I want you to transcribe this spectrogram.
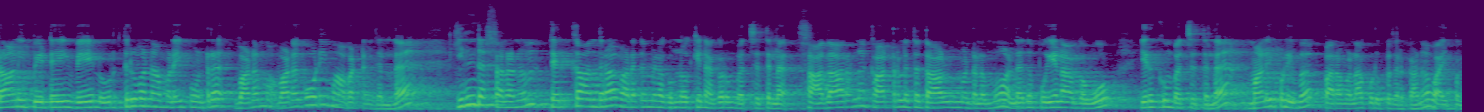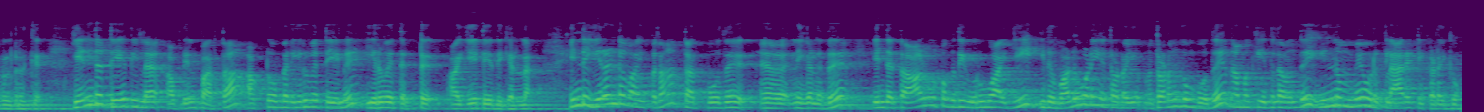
ராணிப்பேட்டை வேலூர் திருவண்ணாமலை போன்ற வட வடகோடி மாவட்டங்களில் இந்த சலனம் தெற்காந்திரா வட தமிழகம் நோக்கி நகரும் பட்சத்தில் சாதாரண காற்றழுத்த தாழ்வு மண்டலமோ அல்லது புயலாகவோ இருக்கும் பட்சத்தில் மழைப்பொழிவை பரவலாக கொடுப்பதற்கான வாய்ப்புகள் இருக்கு. எந்த தேதியில் அப்படின்னு பார்த்தா அக்டோபர் இருபத்தேழு இருபத்தெட்டு ஆகிய தேதிகளில். இந்த இரண்டு வாய்ப்பு தான் தற்போது நிகழுது. இந்த தாழ்வு பகுதி உருவாகி இது வலுவடைய தொட- தொடங்கும் போது நமக்கு இதுல வந்து இன்னுமே ஒரு கிளாரிட்டி கிடைக்கும்.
